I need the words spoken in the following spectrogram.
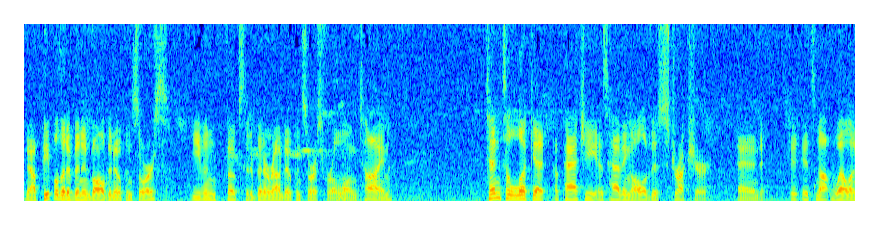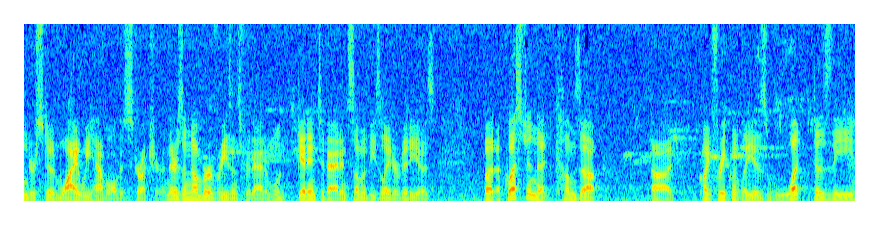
Now, people that have been involved in open source, even folks that have been around open source for a long time, tend to look at Apache as having all of this structure, and it, it's not well understood why we have all this structure. And there's a number of reasons for that, and we'll get into that in some of these later videos. But a question that comes up uh, quite frequently is what does the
